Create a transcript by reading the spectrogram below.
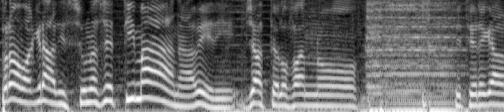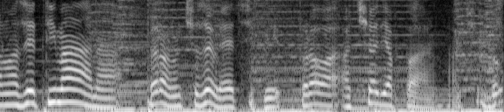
Prova gratis una settimana, vedi? Già te lo fanno. Ti, ti regalano una settimana. Però non ci sono prezzi qui. Prova accedi a Parma. Boh.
